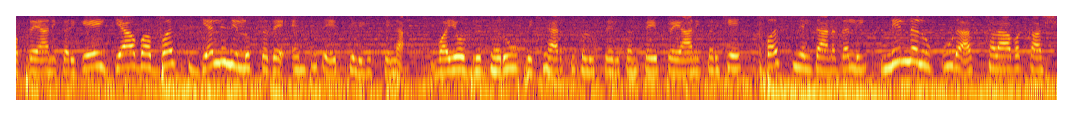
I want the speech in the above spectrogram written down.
ಪ್ರಯಾಣಿಕರಿಗೆ ಯಾವ ಬಸ್ ಎಲ್ಲಿ ನಿಲ್ಲುತ್ತದೆ ಎಂಬುದೇ ತಿಳಿಯುತ್ತಿಲ್ಲ. ವಯೋವೃದ್ಧರು, ವಿದ್ಯಾರ್ಥಿಗಳು ಸೇರಿದಂತೆ ಪ್ರಯಾಣಿಕರಿಗೆ ಬಸ್ ನಿಲ್ದಾಣದಲ್ಲಿ ನಿಲ್ಲಲು ಕೂಡ ಸ್ಥಳಾವಕಾಶ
